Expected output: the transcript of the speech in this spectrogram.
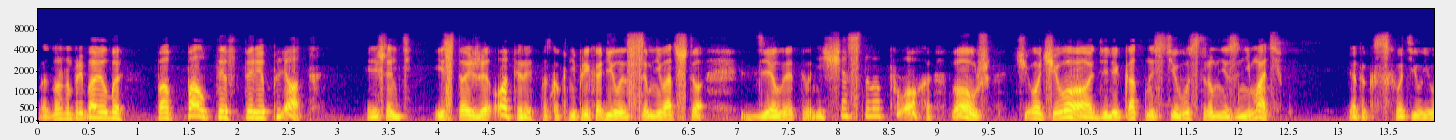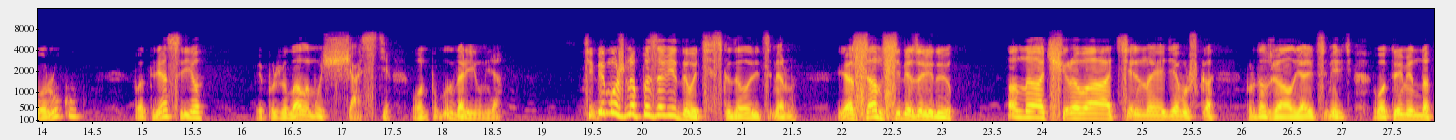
возможно, прибавил бы «попал ты в переплет» или что-нибудь из той же оперы, поскольку не приходилось сомневаться, что дело этого несчастного плохо. Но уж чего-чего, деликатности Вустером не занимать. Я так схватил его руку, потряс ее и пожелал ему счастья. Он поблагодарил меня. «Тебе можно позавидовать», — сказала лицемерно. «Я сам себе завидую. Она очаровательная девушка». — продолжал я лицемерить. — Вот именно,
